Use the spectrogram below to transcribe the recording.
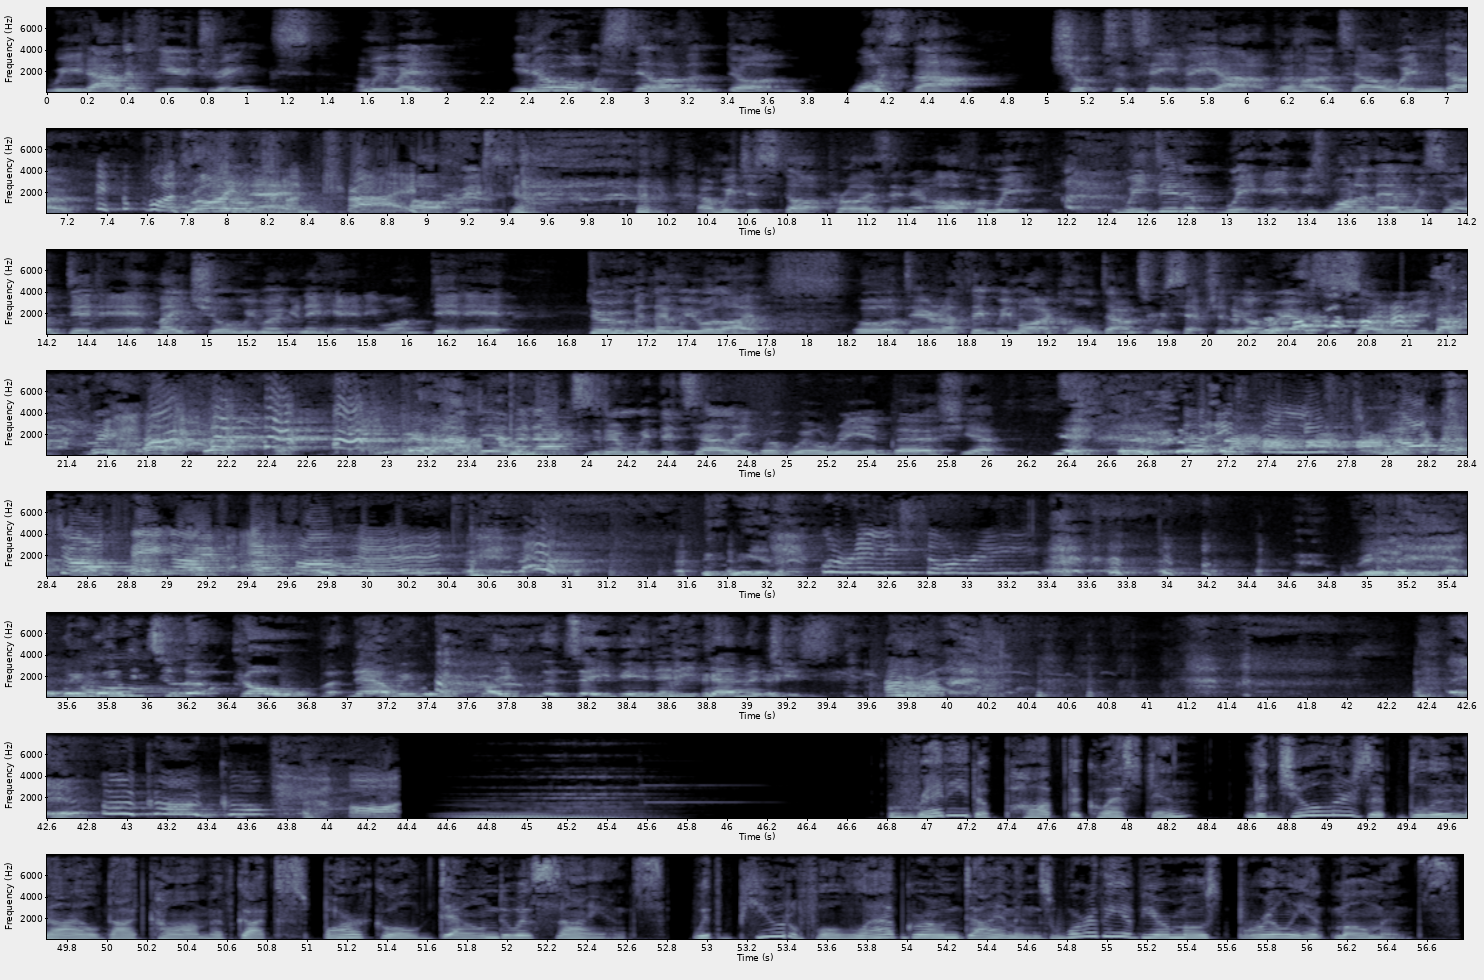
We'd had a few drinks, and we went. You know what? We still haven't done. What's that? Chucked a TV out of the hotel window. It was right then, contrived. off it's. and we just start prizing it off, and we we did a we it was one of them. We sort of did it, made sure we weren't going to hit anyone, did it, doom, and then we were like, oh dear. And I think we might have called down to reception and gone, we're ever so sorry, we've had, we've, had, we've had a bit of an accident with the telly, but we'll reimburse you. That is the least rock star thing I've ever heard. Really, We're really sorry. Really? we wanted to look cool, but now we wouldn't pay for the TV and any damages. Oh god, god. Oh, Ready to pop the question? The jewelers at BlueNile.com have got sparkle down to a science with beautiful lab grown diamonds worthy of your most brilliant moments.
